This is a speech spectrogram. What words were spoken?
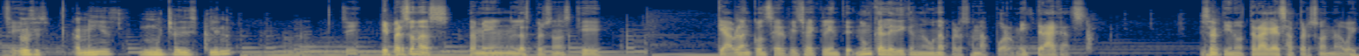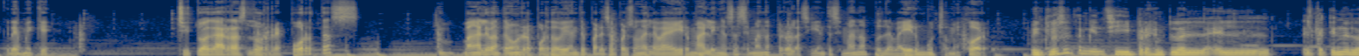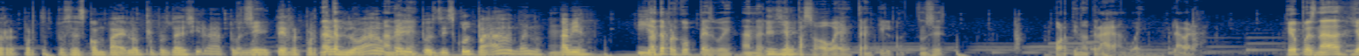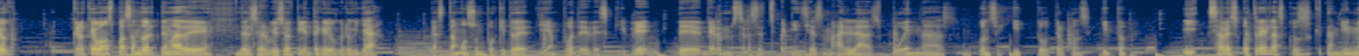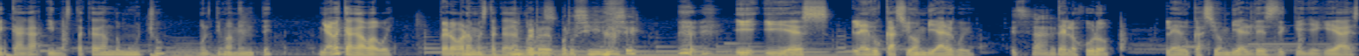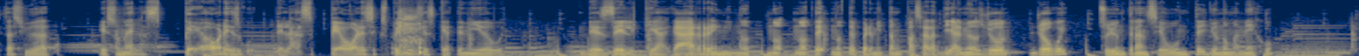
Sí, Entonces, a mí es mucha disciplina. sí. Y personas, también las personas que, que hablan con servicio al cliente, nunca le digan a una persona, por mí tragas. Exacto. ti no traga a esa persona, güey. Créeme que si tú agarras, lo reportas, van a levantar un reporte, obviamente, para esa persona le va a ir mal en esa semana, pero la siguiente semana, pues le va a ir mucho mejor. O incluso también si, por ejemplo, el, el, el que tiene los reportes, pues es compa del otro, pues va a decir, ah, pues Pues sí. güey, te reportaron lo, ah, ok, ándale. pues disculpa, ah, bueno, está bien. Y ya. No te preocupes, güey. Ándale, Sí, ya sí. pasó, güey. Tranquilo. Entonces, por ti no tragan, güey. La verdad. Yo, pues nada, yo creo que vamos pasando al tema de, del servicio al cliente, que yo creo que ya gastamos un poquito de tiempo de, de, de ver nuestras experiencias malas, buenas, un consejito, otro consejito. Y, ¿sabes? Otra de las cosas que también me caga y me está cagando mucho últimamente, ya me cagaba, güey, pero ahora me está cagando Pero de más. por sí dice. y, y es la educación vial, güey. Exacto. Te lo juro. La educación vial desde que llegué a esta ciudad es una de las peores, güey. De las peores experiencias que he tenido, güey. Desde el que agarren y no, no, no, te, no te permitan pasar a ti. Al menos yo, yo, güey, soy un transeúnte, yo no manejo.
